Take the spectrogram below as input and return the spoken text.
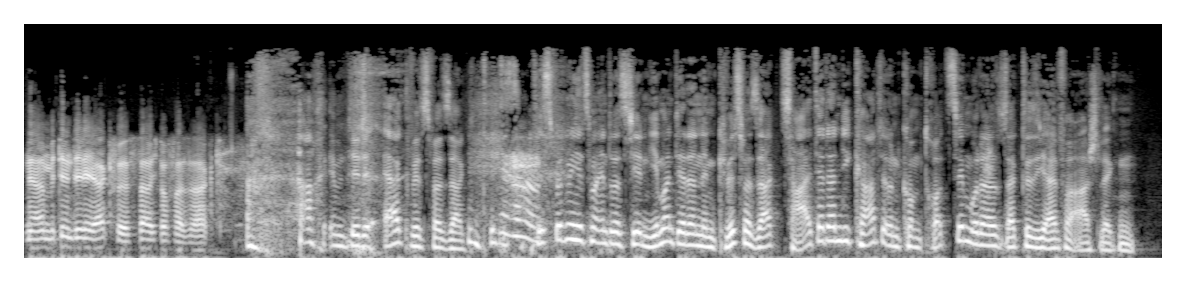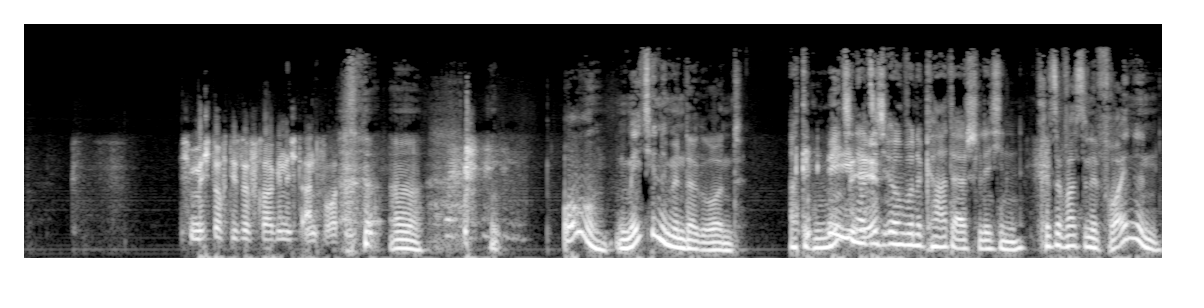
Ja, mit dem DDR-Quiz, da habe ich doch versagt. Ach, im DDR-Quiz versagt. Das würde mich jetzt mal interessieren. Jemand, der dann im Quiz versagt, zahlt er dann die Karte und kommt trotzdem oder sagt er sich einfach Arschlecken? Ich möchte auf diese Frage nicht antworten. Ah. Oh, ein Mädchen im Hintergrund. Ach, das Mädchen hat sich irgendwo eine Karte erschlichen. Christoph, hast du eine Freundin?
